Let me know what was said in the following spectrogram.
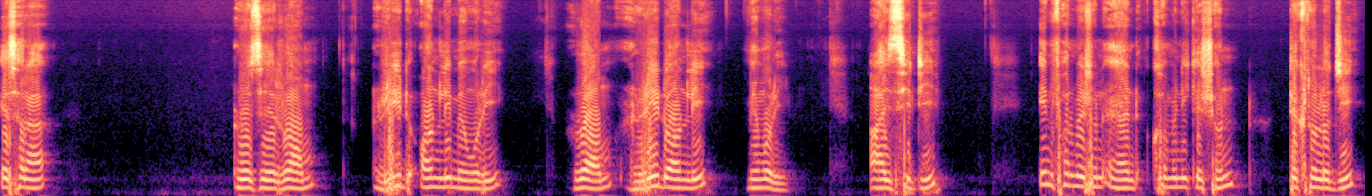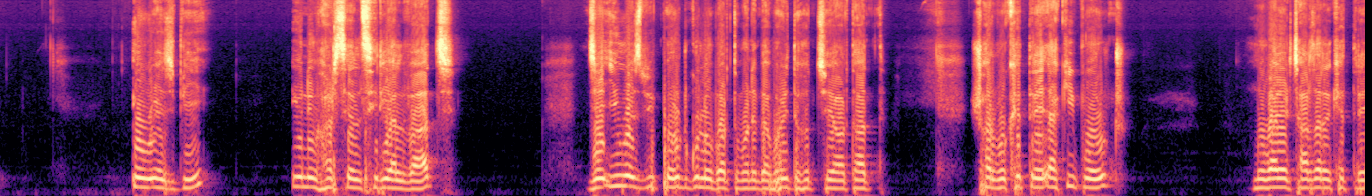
এছাড়া রয়েছে ROM read only memory ROM read only memory ICT information and communication technology USB universal serial bus যে ইউএসবি পোর্টগুলো বর্তমানে ব্যবহৃত হচ্ছে, অর্থাৎ সর্বক্ষেত্রে একই পোর্ট, মোবাইলের চার্জারের ক্ষেত্রে,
